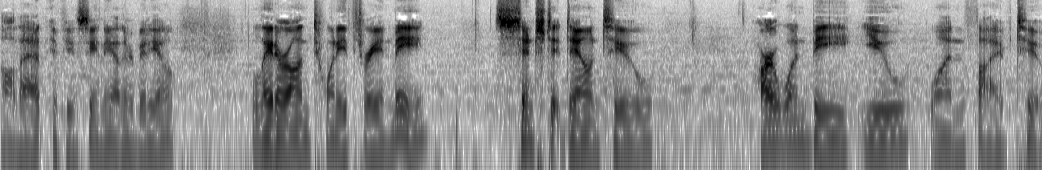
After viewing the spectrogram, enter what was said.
all that, if you've seen the other video. Later on, 23andMe cinched it down to R1BU152.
